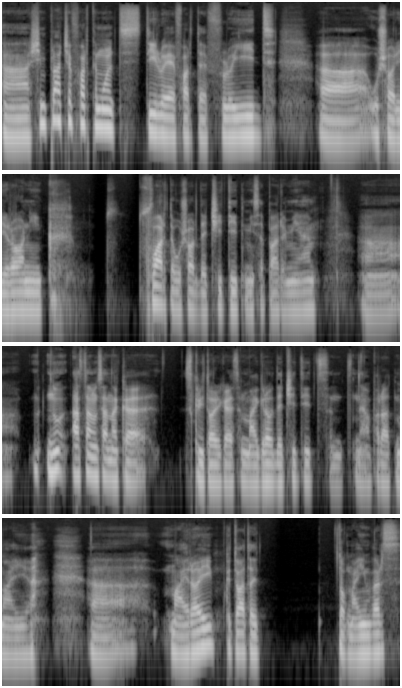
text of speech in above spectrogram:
uh, și îmi place foarte mult stilul, e foarte fluid, uh, ușor ironic, foarte ușor de citit, mi se pare mie. Uh, nu, asta nu înseamnă că scritorii care sunt mai greu de citit sunt neapărat mai, uh, mai răi. Câteodată tocmai invers.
